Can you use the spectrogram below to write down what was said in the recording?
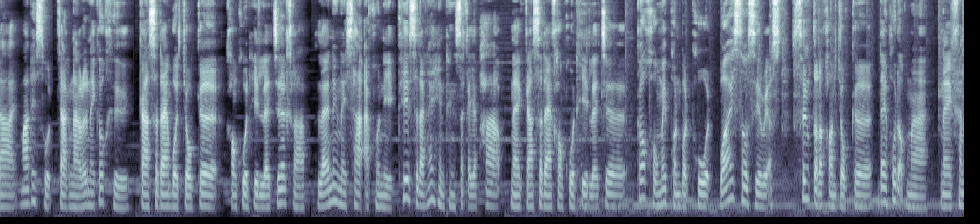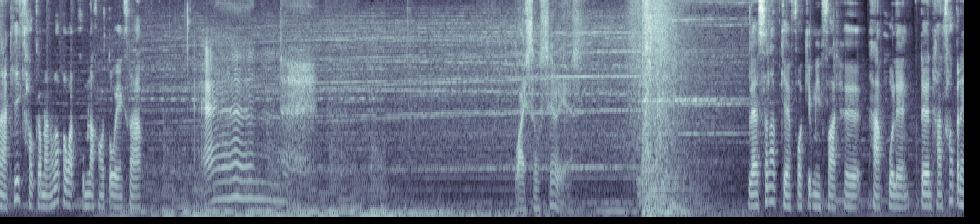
ได้มากที่สุดจากหนังเรื่องนี้ก็คือ การแสดงบทโจ๊กเกอร์ของคุณฮีทเลเจอร์ครับ และหนึ่งในฉากอะคอนิกที่แสดงให้เห็นถึงศักยภาพ ในการแสดงของคุณฮีทเลเจอร์ก็คงไม่พ้นบทพูด Why so serious ซึ่งตัวละครโจ๊กเกอร์ได้พูดออกมา ในขณะที่เขากำลังเล่าประวัติภูมิหลังของตัวเองครับ Why so serious? และสำหรับเกม Forgive Me Father หากผู้เล่นเดินทางเข้าไปใน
